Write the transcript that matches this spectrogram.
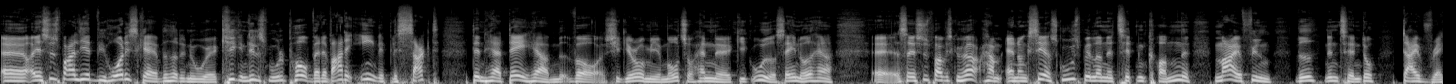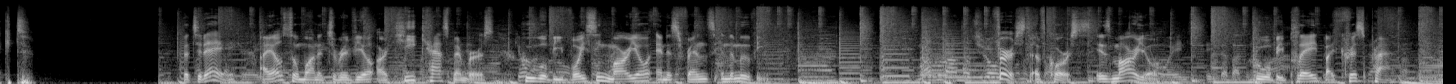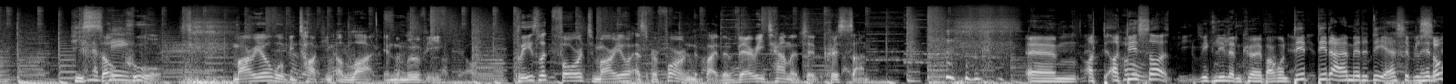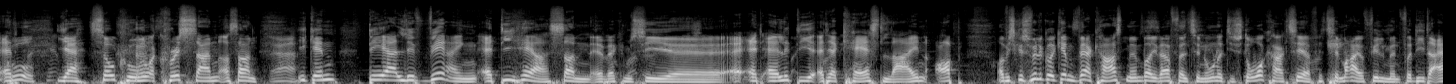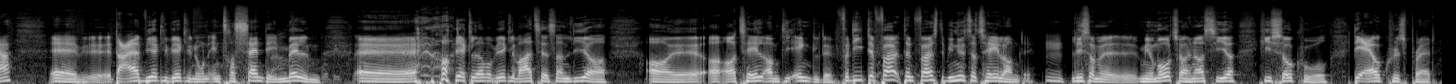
Uh, og jeg synes bare lige, at vi hurtigt skal hvad hedder det nu, uh, kigge en lille smule på, hvad det var, det egentlig blev sagt den her dag her, med, hvor Shigeru Miyamoto han uh, gik ud og sagde noget her. Uh, så jeg synes bare, vi skal høre ham annoncere skuespillerne til den kommende Mario-film ved Nintendo Direct. But today, I also wanted to reveal our key cast members who will be voicing Mario and his friends in the movie. First, of course, is Mario, who will be played by Chris Pratt. He's so cool. Mario will be talking a lot in the movie. Please look forward to Mario as performed by the very talented Chris Sun. Um, og, og det er så... Vi kan lige lade den køre i baggrunden. Det, det der er med det, det er simpelthen... So at, cool. Ja, so cool. Og Chris Sun og sådan. Ja. Igen, det er leveringen af de her sådan, øh, hvad kan man sige, øh, at alle de, at her cast line op. Og vi skal selvfølgelig gå igennem hver cast member, i hvert fald til nogle af de store karakterer til Mario-filmen, fordi der er, øh, der er virkelig, virkelig nogle interessante imellem. Øh, og jeg glæder mig virkelig meget til sådan lige at, og, øh, og, og tale om de enkelte. Fordi det før, den første, vi er nødt til at tale om det, Mm. ligesom øh, Miyamoto han også siger, he's so cool, det er jo Chris Pratt.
